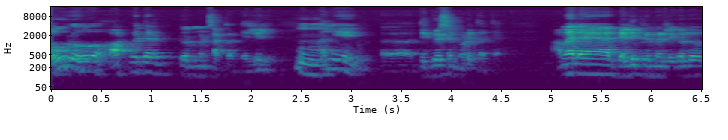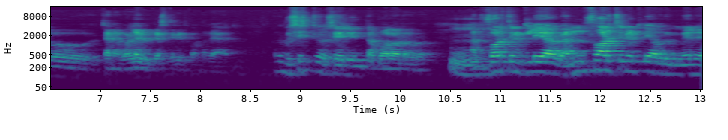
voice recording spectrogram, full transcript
ಅವರು ಹಾಟ್ ವೆದರ್ ಟೂರ್ನಮೆಂಟ್ಸ್ ಆಗ್ತಾರೆ ಡೆಲ್ಲಿ ಅಲ್ಲಿ ದಿಗ್ವೇಶ್ ನೋಡಿದಂತೆ ಆಮೇಲೆ ಡೆಲ್ಲಿ ಪ್ರೀಮಿಯರ್ ಲೀಗಲ್ಲೂ ಚೆನ್ನಾಗಿ ಒಳ್ಳೆ ವಿಕೆಟ್ಸ್ ತೆಗೆದುಕೊಂಡಾರೆ. ಒಂದು ವಿಶಿಷ್ಟ ಶೈಲಿ ಅಂತ ಬೌಲರ್ ಅವರು. ಅನ್ಫಾರ್ಚುನೇಟ್ಲಿ ಅವ್ರು ಅನ್ಫಾರ್ಚುನೇಟ್ಲಿ ಅವ್ರ ಮೇಲೆ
